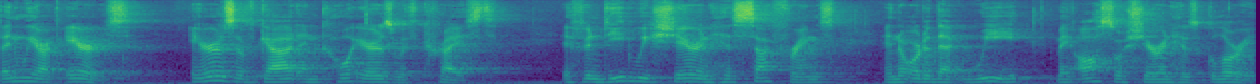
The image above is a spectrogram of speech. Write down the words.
then we are heirs, heirs of God and co heirs with Christ, if indeed we share in His sufferings, in order that we may also share in His glory.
